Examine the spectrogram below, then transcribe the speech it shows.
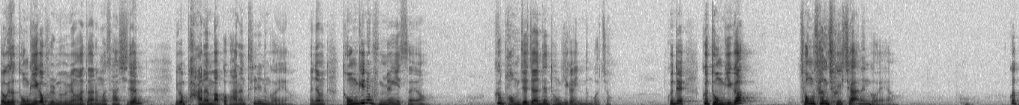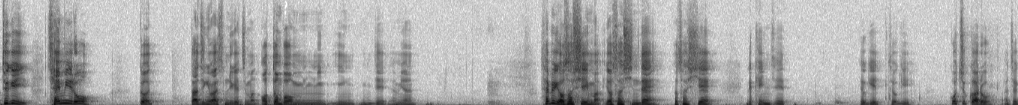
여기서 동기가 불분명하다는 건 사실은 이건 반은 맞고 반은 틀리는 거예요. 왜냐하면 동기는 분명히 있어요. 그 범죄자한테는 동기가 있는 거죠. 근데 그 동기가 정상적이지 않은 거예요. 그 되게 재미로 그 나중에 말씀드리겠지만 어떤 범인인지 하면 새벽 6시 6시인데 6시에 이렇게 이제 여기 저기 고춧가루 아, 저,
